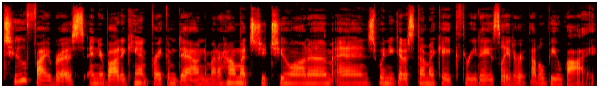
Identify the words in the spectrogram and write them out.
too fibrous, and your body can't break them down, no matter how much you chew on them. And when you get a stomach ache three days later, that'll be why.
